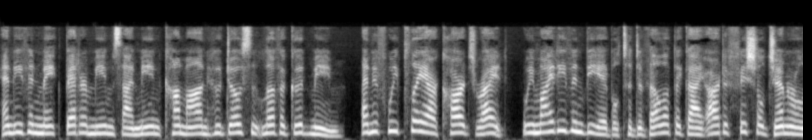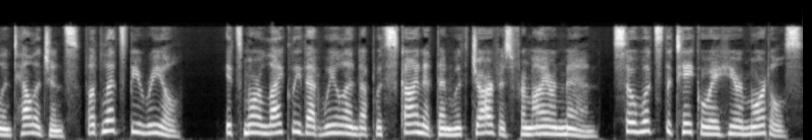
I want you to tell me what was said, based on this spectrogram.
and even make better memes I mean come on who doesn't love a good meme. And if we play our cards right, we might even be able to develop AGI artificial general intelligence. But let's be real, it's more likely that we'll end up with Skynet than with Jarvis from Iron Man. So what's the takeaway here mortals?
